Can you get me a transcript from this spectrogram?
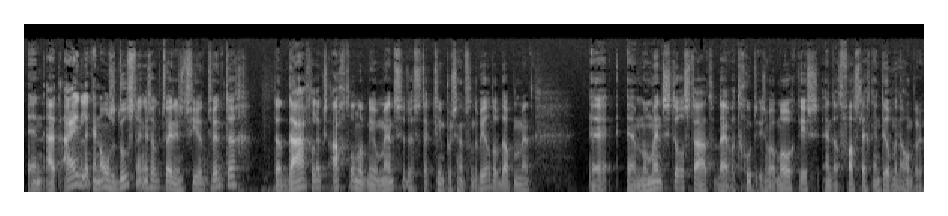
en uiteindelijk, en onze doelstelling is ook 2024... dat dagelijks 800 miljoen mensen, dus 10% van de wereld op dat moment een moment stilstaat bij wat goed is en wat mogelijk is... en dat vastlegt en deelt met anderen.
